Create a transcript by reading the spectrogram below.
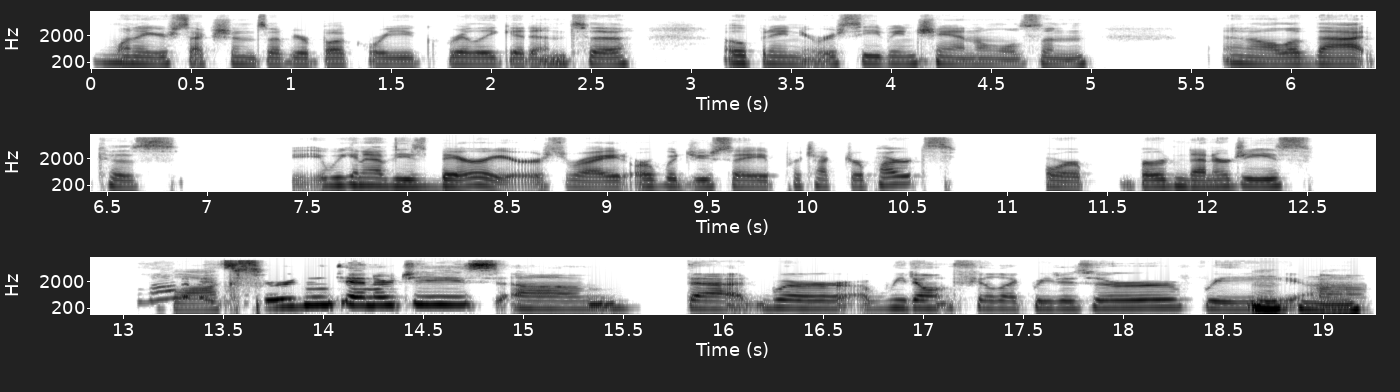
one of your sections of your book where you really get into opening your receiving channels and and all of that because we can have these barriers right or would you say protector parts or burdened energies a lot blocks? burdened energies um that where we don't feel like we deserve we mm-hmm. um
